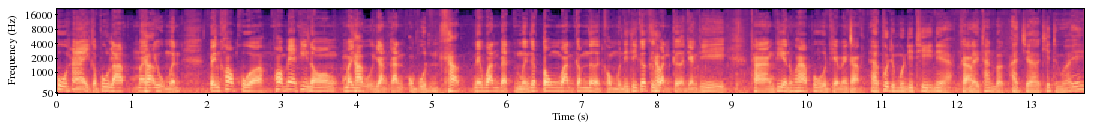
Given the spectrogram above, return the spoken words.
ผู้ให้กับผู้รับมาครับอยู่เหมือนเป็นครอบครัว พ่อแม่พี่น้องมาคอรับยู่อย่างกันอบอุ่น ครับ ในวันแบบเหมือนกับตรงวันกำเนิดของมูลนิธิก็คือครับ วันเกิดอย่างที่ทางพี่อนุภาพพูดใช่ไหมครับ อ่าพูดถึงมูลนิธิเนี่ยครับ หลายท่านบอกอาจจะคิดถึงว่าเอ๊ะ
